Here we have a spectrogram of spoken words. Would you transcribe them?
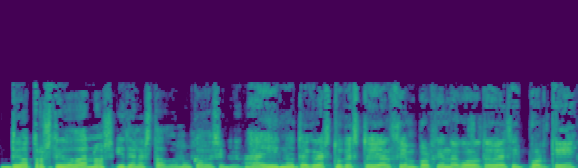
de otros ciudadanos y del Estado, nunca de sí mismo. Ahí no te crees tú que estoy al 100% de acuerdo. Te voy a decir porque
